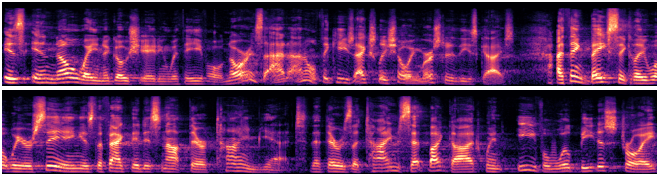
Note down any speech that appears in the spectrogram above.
is in no way negotiating with evil, nor is, I, I don't think he's actually showing mercy to these guys. I think basically what we are seeing is the fact that it's not their time yet, that there is a time set by God when evil will be destroyed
